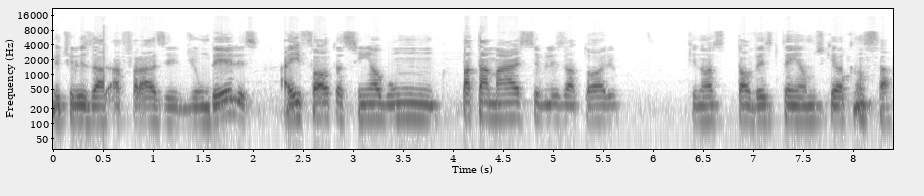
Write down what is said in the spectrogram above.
utilizar a frase de um deles, aí falta sim algum patamar civilizatório que nós talvez tenhamos que alcançar.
